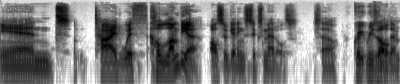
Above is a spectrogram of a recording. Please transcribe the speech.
And tied with Colombia also getting six medals. So great result. Well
